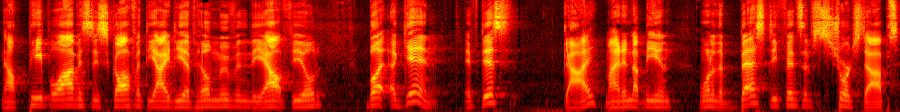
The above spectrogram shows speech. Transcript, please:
Now, people obviously scoff at the idea of him moving to the outfield, but again, if this guy might end up being one of the best defensive shortstops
